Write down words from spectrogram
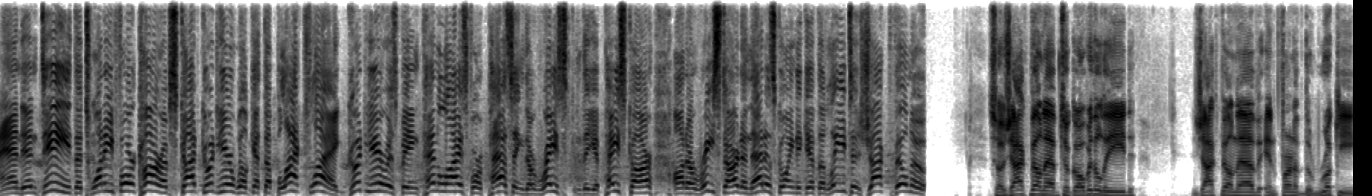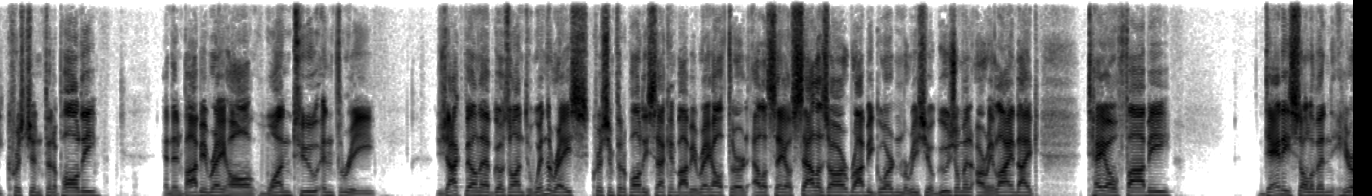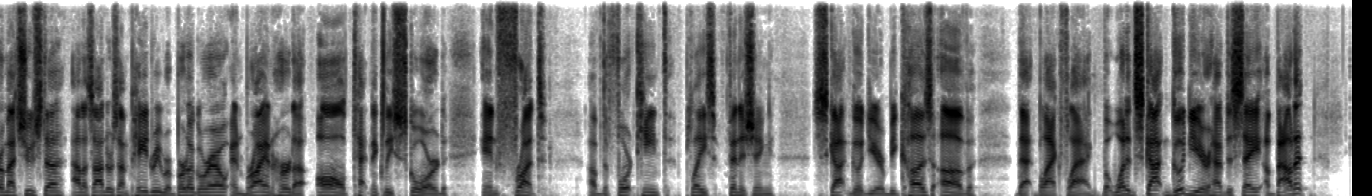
And indeed, the 24 car of Scott Goodyear will get the black flag. Goodyear is being penalized for passing the race, the pace car on a restart, and that is going to give the lead to Jacques Villeneuve. So Jacques Villeneuve took over the lead. Jacques Villeneuve in front of the rookie Christian Fittipaldi, and then Bobby Rahal, one, two, and three. Jacques Villeneuve goes on to win the race. Christian Fittipaldi second, Bobby Rahal third, Eliseo Salazar, Robby Gordon, Mauricio Gugelmin, Arie Luyendyk, Teo Fabi, Danny Sullivan, Hiro Matsushita, Alessandro Zampedri, Roberto Guerrero, and Bryan Herta all technically scored in front of the 14th place finishing Scott Goodyear because of that black flag. But what did Scott Goodyear have to say about it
